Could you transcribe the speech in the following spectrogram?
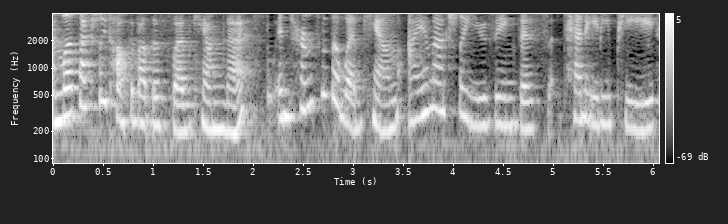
And let's actually talk about this webcam next. In terms of the webcam, I am actually using this 1080p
